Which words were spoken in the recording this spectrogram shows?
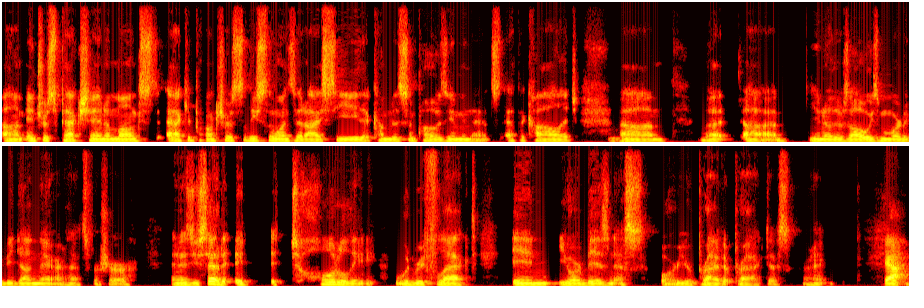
um, introspection amongst acupuncturists, at least the ones that I see that come to the symposium and that's at the college. Mm-hmm. Um, but uh, you know, there's always more to be done there. That's for sure and as you said it, it totally would reflect in your business or your private practice right yeah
